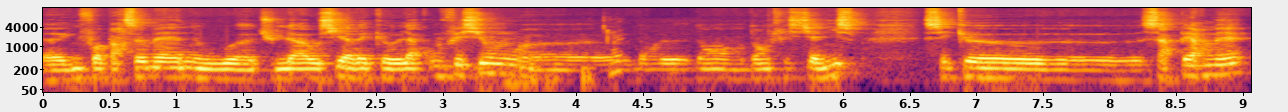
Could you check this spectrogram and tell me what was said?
une fois par semaine, ou tu l'as aussi avec la confession dans, le, dans, dans, le christianisme, c'est que ça permet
